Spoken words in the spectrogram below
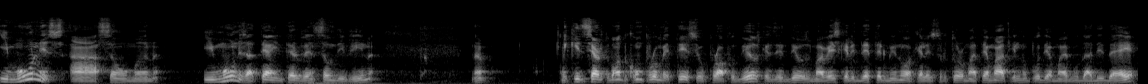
imunes à ação humana, imunes até à intervenção divina? E que, de certo modo, comprometesse o próprio Deus, quer dizer, Deus, uma vez que ele determinou aquela estrutura matemática, ele não podia mais mudar de ideia.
